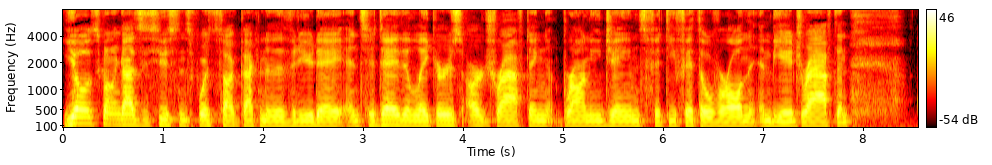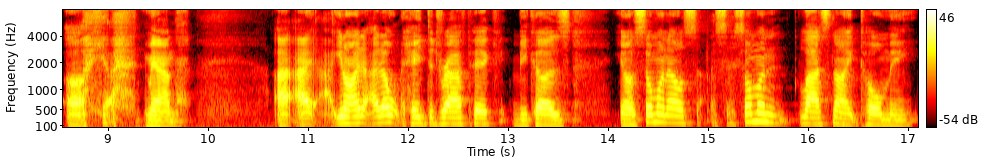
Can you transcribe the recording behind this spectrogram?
Yo, what's going on, guys? It's Houston Sports Talk back into the video day, and today the Lakers are drafting Bronny James, 55th overall in the NBA draft, and uh, yeah, man, I, I you know I, I don't hate the draft pick because you know someone else, someone last night told me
